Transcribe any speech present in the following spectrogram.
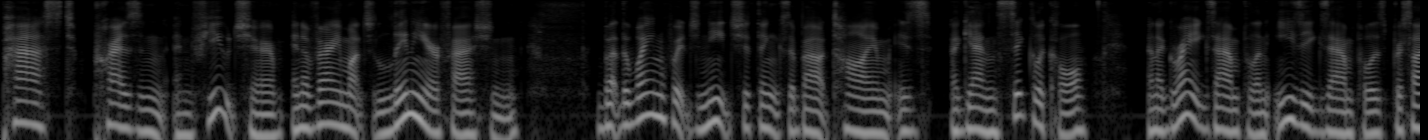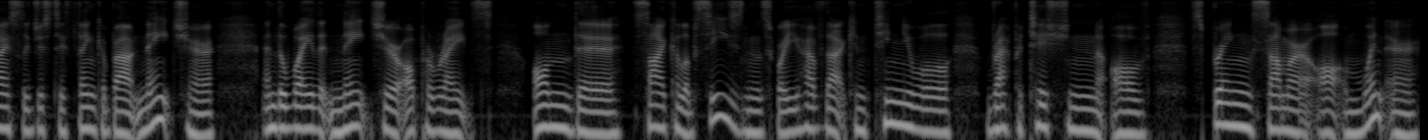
past, present, and future in a very much linear fashion. But the way in which Nietzsche thinks about time is again cyclical and a great example, an easy example, is precisely just to think about nature and the way that nature operates on the cycle of seasons, where you have that continual repetition of spring, summer, autumn, winter.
